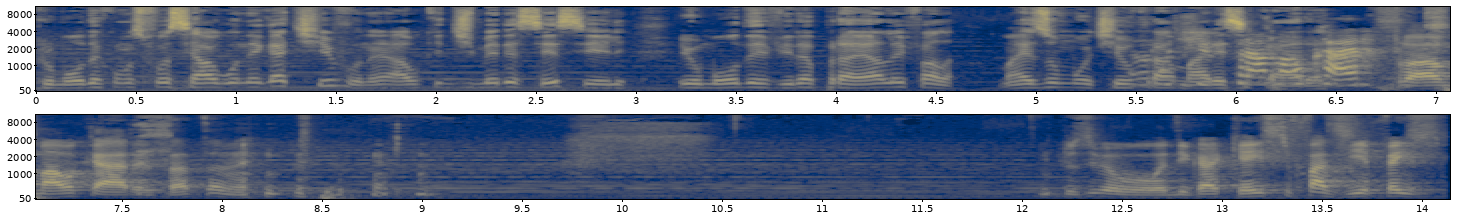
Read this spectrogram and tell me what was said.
pro Mulder como se fosse algo negativo, né? Algo que desmerecesse ele. E o Mulder vira para ela e fala: mais um motivo para amar esse pra cara. Amar o cara. pra amar o cara, exatamente. Inclusive o Edgar Cayce fazia, fez,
